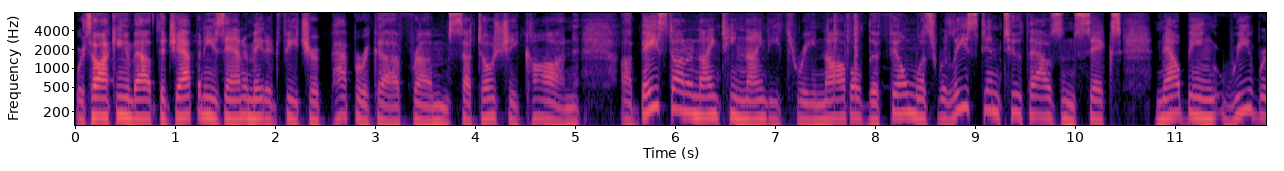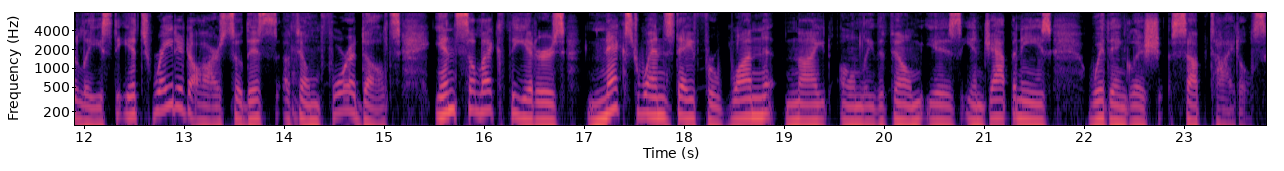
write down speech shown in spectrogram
We're talking about the Japanese animated feature Paprika from Satoshi Kon. Uh, based on a 1993 novel, the film was released in 2006, now being re released. It's rated R, so this a film for adults in select theaters next Wednesday for one night only. The film is in Japanese with English subtitles.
